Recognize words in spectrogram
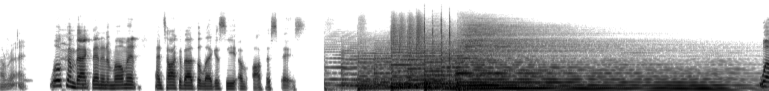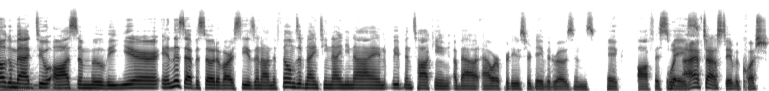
All right. We'll come back then in a moment and talk about the legacy of Office Space. Welcome back to Awesome Movie Year. In this episode of our season on the films of 1999, we've been talking about our producer David Rosen's pick, Office Space. Wait, I have to ask Dave a question.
